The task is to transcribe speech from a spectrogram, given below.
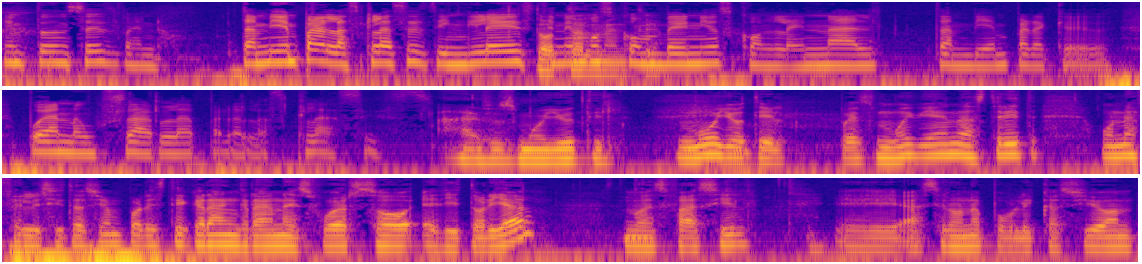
Entonces, bueno, también para las clases de inglés tenemos convenios con la ENAL también para que puedan usarla para las clases. Ah, eso es muy útil. Muy útil. Pues muy bien, Astrid, una felicitación por este gran, gran esfuerzo editorial. No es fácil eh, hacer una publicación,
